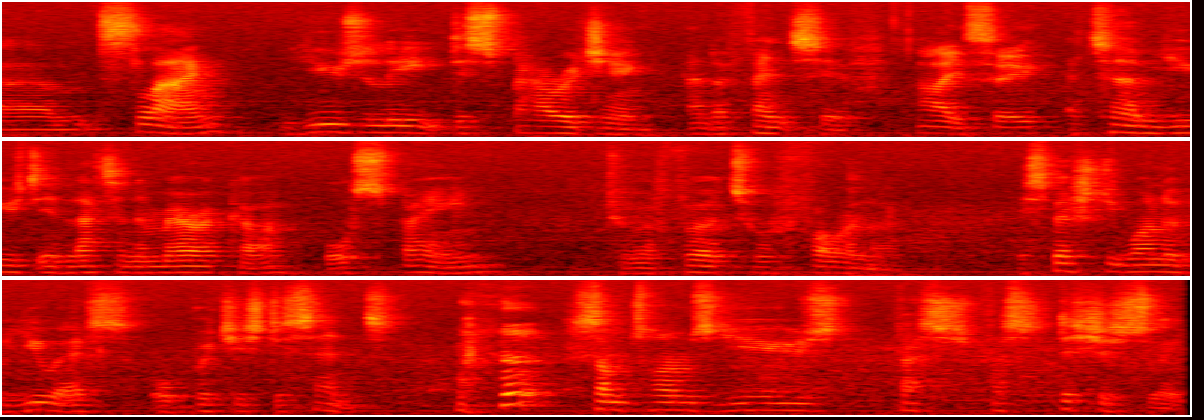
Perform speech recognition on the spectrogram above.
Um, slang, usually disparaging and offensive. I see. A term used in Latin America or Spain to refer to a foreigner, especially one of US or British descent. Sometimes used fas- fastidiously.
